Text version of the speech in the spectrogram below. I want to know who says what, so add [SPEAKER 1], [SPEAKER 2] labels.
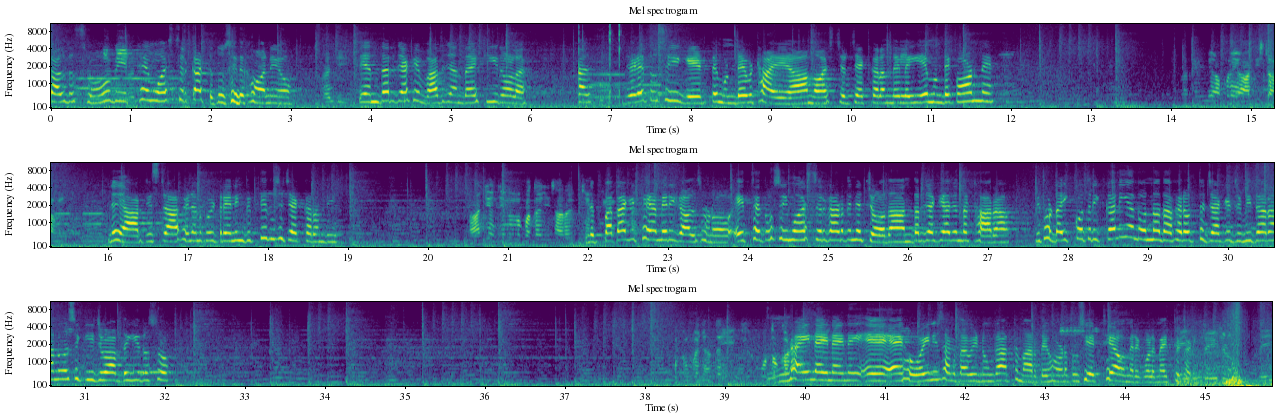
[SPEAKER 1] ਗੱਲ ਦੱਸੋ ਵੀ ਇੱਥੇ ਮੋਇਸਚਰ ਘੱਟ ਤੁਸੀਂ ਦਿਖਾਉਂਦੇ ਹੋ।
[SPEAKER 2] ਹਾਂਜੀ।
[SPEAKER 1] ਤੇ ਅੰਦਰ ਜਾ ਕੇ ਵੱਧ ਜਾਂਦਾ ਹੈ ਕੀ ਰੌਲਾ? ਜਿਹੜੇ ਤੁਸੀਂ ਗੇਟ ਤੇ ਮੁੰਡੇ ਬਿਠਾਏ ਆ ਮੋਇਸਚਰ ਚੈੱਕ ਕਰਨ ਦੇ ਲਈ ਇਹ ਮੁੰਡੇ ਕੌਣ ਨੇ?
[SPEAKER 2] ਇਹ ਆਪਣੇ ਆਰਟਿਸਟ ਆ ਗਏ।
[SPEAKER 1] ਨਹੀਂ ਆਰਜੀ ਸਟਾਫ ਇਹਨਾਂ ਨੂੰ ਕੋਈ ਟ੍ਰੇਨਿੰਗ ਦਿੱਤੀ ਤੁਸੀਂ ਚੈੱਕ ਕਰਨ ਦੀ?
[SPEAKER 2] ਹਾਂਜੀ ਹਾਂਜੀ ਇਹਨਾਂ ਨੂੰ ਪਤਾ ਜੀ ਸਾਰਾ
[SPEAKER 1] ਪਤਾ ਕਿੱਥੇ ਆ ਮੇਰੀ ਗੱਲ ਸੁਣੋ। ਇੱਥੇ ਤੁਸੀਂ ਮੋਇਸਚਰ ਕੱਢਦੇ ਨੇ 14 ਅੰਦਰ ਜਾ ਕੇ ਆ ਜਾਂਦਾ 18 ਵੀ ਤੁਹਾਡਾ ਇੱਕੋ ਤਰੀਕਾ ਨਹੀਂ ਹੈ ਦੋਨਾਂ ਦਾ। ਫਿਰ ਉੱਥੇ ਜਾ ਕੇ ਜ਼ਿਮੀਦਾਰਾਂ ਨੂੰ ਅਸੀਂ ਕੀ ਜਵਾਬ ਦਈਏ ਦੱਸੋ?
[SPEAKER 2] ਡੂੰਘਾ ਜਾਂਦਾ ਜੀ। ਉਹ ਤੋਂ
[SPEAKER 1] ਨਹੀਂ ਨਹੀਂ ਨਹੀਂ ਨਹੀਂ ਇਹ ਇਹ ਹੋ ਹੀ ਨਹੀਂ ਸਕਦਾ ਵੀ ਡੂੰਗਾ ਹੱਥ ਮਾਰਦੇ ਹੁਣ। ਤੁਸੀਂ ਇੱਥੇ ਆਓ ਮੇਰੇ ਕੋਲ ਮੈਂ ਇੱਥੇ ਖੜੀ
